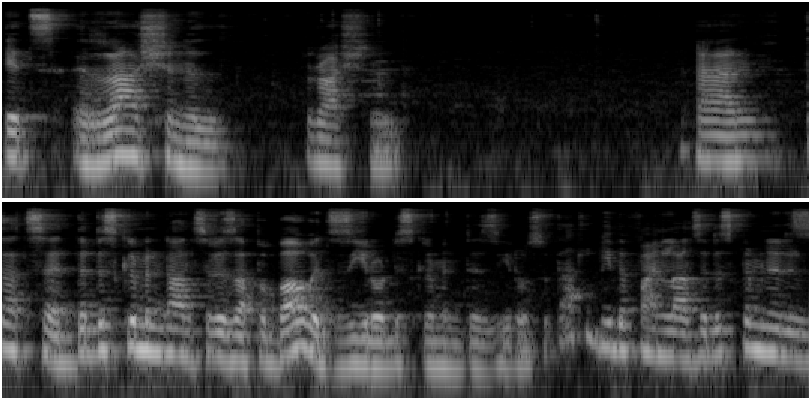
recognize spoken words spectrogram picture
It's rational, rational. And that's it. The discriminant answer is up above. It's 0. Discriminant is 0. So that will be the final answer. Discriminant is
